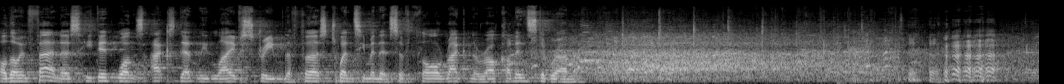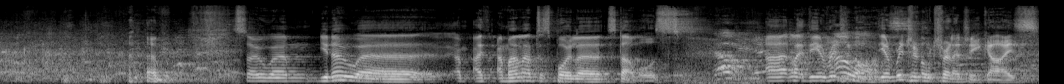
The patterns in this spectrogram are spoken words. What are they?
Although, in fairness, he did once accidentally live stream the first 20 minutes of Thor Ragnarok on Instagram. So, um, you know, uh, am, I, am I allowed to spoiler Star Wars? Uh, like the original, the original trilogy, guys.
